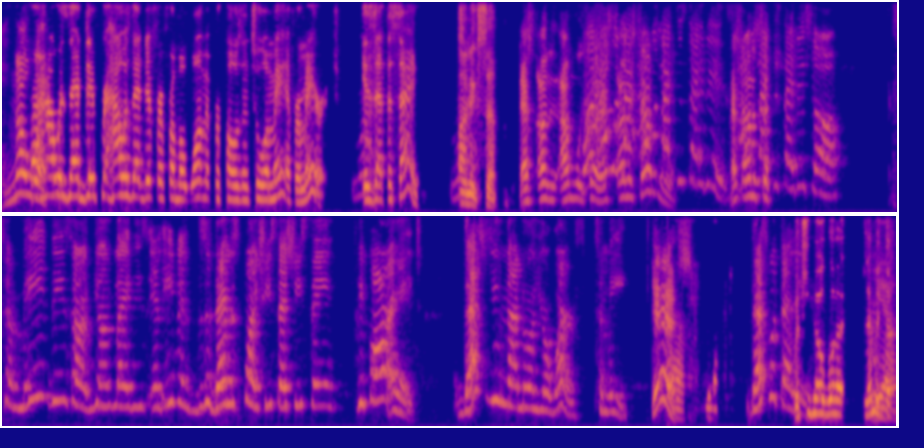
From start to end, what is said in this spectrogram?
nay. No But way. how is that different? How is that different from a woman proposing to a man for marriage? Is that the same? right. unacceptable That's un- I'm with Well, her. I That's would, like, I would like to say this. That's I would like unaccept- to say this, y'all. To me, these are young ladies, and even to Dana's point, she said she's seen people our age. That's you not knowing your worth. To me, Yes. Uh, that's what that But you know what? Let me Yeah.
